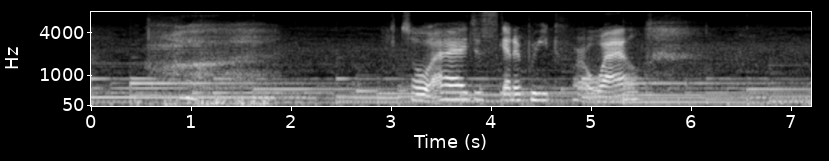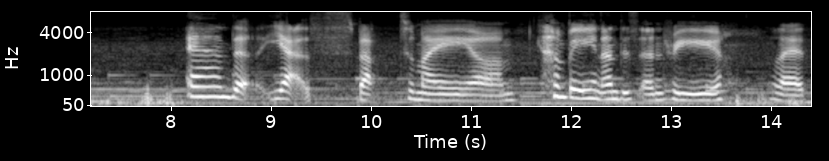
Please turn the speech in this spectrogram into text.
so I just gotta breathe for a while. And yes back to my um, campaign on this entry. Let's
